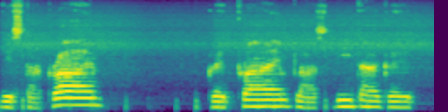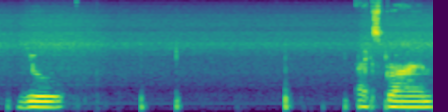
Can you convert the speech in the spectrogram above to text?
d star prime, grade prime plus beta grade u x prime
